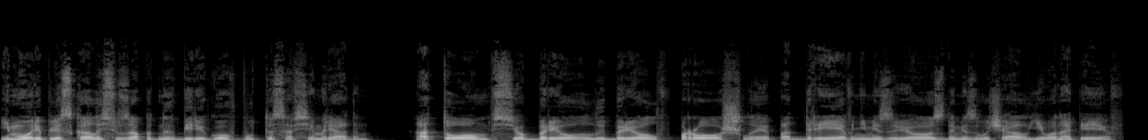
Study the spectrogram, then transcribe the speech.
и море плескалось у западных берегов, будто совсем рядом, а Том все брел и брел в прошлое, под древними звездами звучал его напев.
